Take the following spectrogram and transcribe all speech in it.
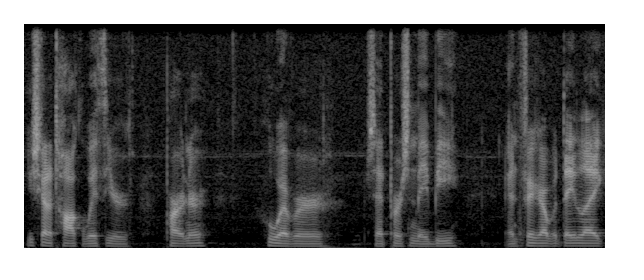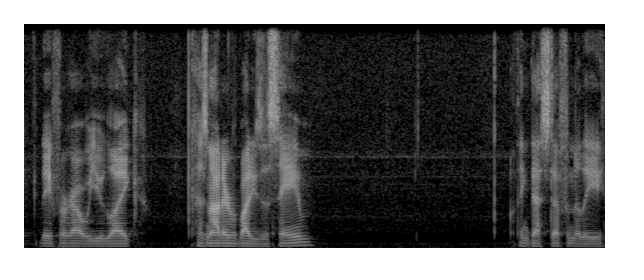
You just gotta talk with your partner, whoever said person may be, and figure out what they like. They figure out what you like, because not everybody's the same. I think that's definitely.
